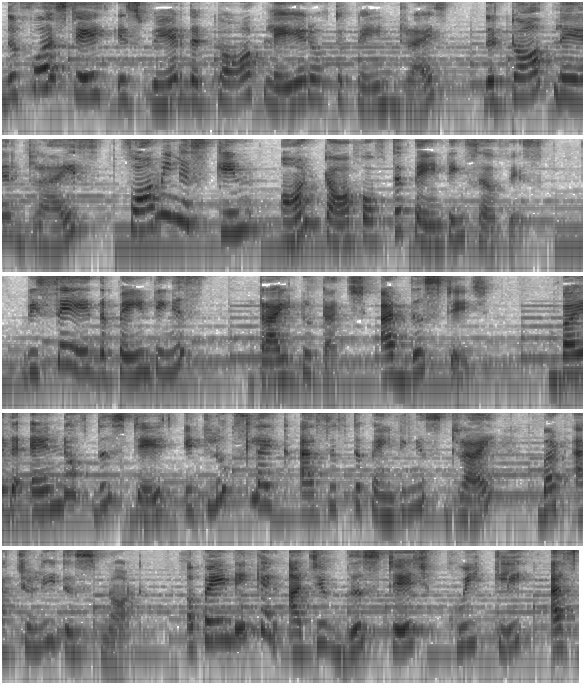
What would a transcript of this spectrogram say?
The first stage is where the top layer of the paint dries. The top layer dries, forming a skin on top of the painting surface. We say the painting is dry to touch at this stage. By the end of this stage, it looks like as if the painting is dry, but actually it is not. A painting can achieve this stage quickly as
